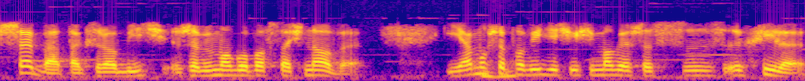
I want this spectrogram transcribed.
trzeba tak zrobić, żeby mogło powstać nowe. I ja muszę powiedzieć, jeśli mogę jeszcze z, z chwilę,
